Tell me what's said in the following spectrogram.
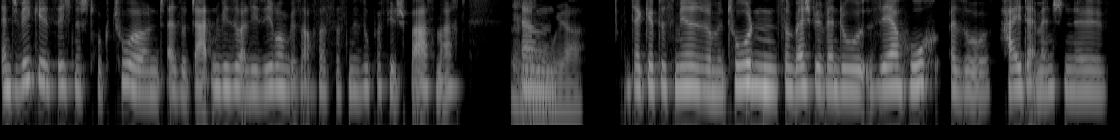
entwickelt sich 'ne Struktur und also Datenvisualisierung ist auch was, was mir super viel Spaß macht. Ähm, Oh ja. da gibt es mehrere Methoden. Zum Beispiel, wenn du sehr hoch also high dimensional,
